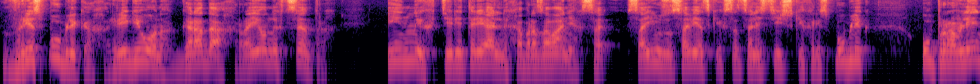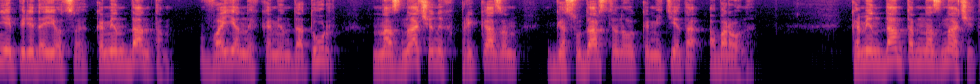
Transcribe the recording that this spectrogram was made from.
В республиках, регионах, городах, районных центрах и иных территориальных образованиях Союза Советских Социалистических Республик управление передается комендантам военных комендатур, назначенных приказом Государственного комитета обороны. Комендантом назначит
